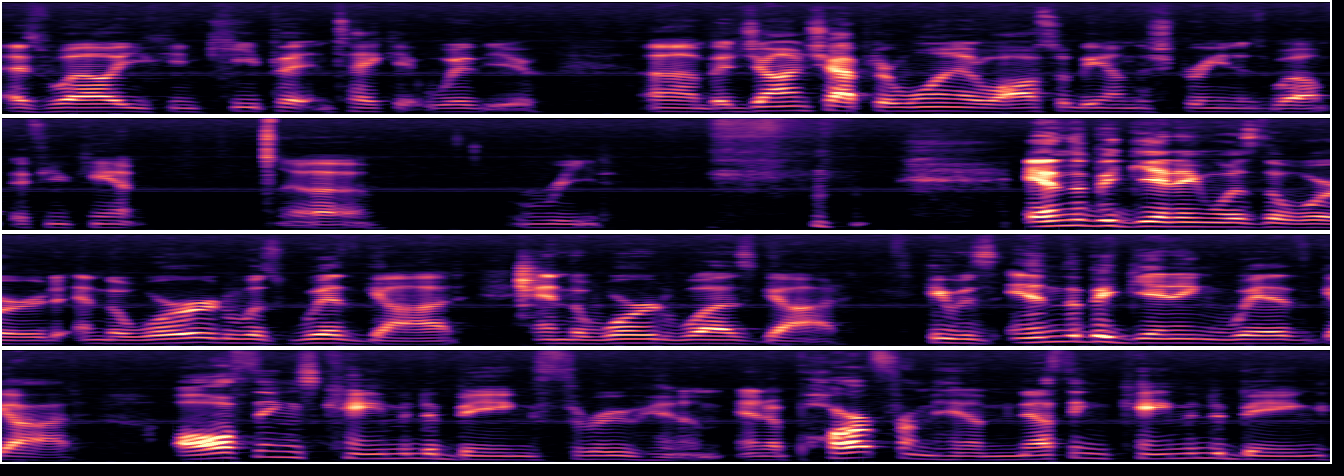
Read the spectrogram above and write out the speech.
as well. You can keep it and take it with you. Um, but John chapter 1, it will also be on the screen as well if you can't uh, read. in the beginning was the Word, and the Word was with God, and the Word was God. He was in the beginning with God. All things came into being through him, and apart from him, nothing came into being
